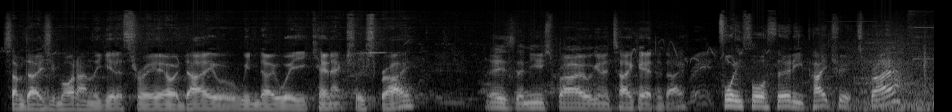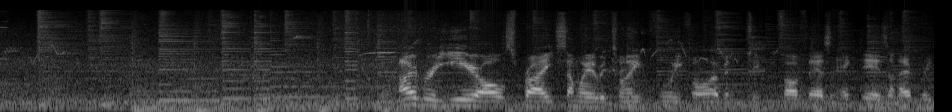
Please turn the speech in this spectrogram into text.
Some days you might only get a three hour day or a window where you can actually spray. There's the new sprayer we're going to take out today. 4430 Patriot sprayer. Over a year I'll spray somewhere between 45 and 55,000 hectares on average,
